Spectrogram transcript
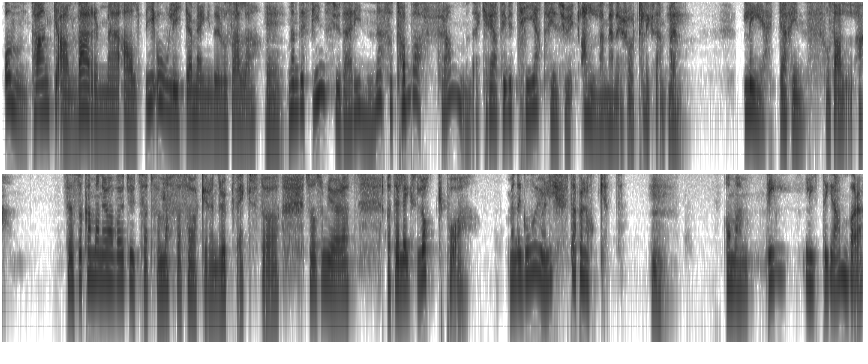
omtanke, all värme, allt i olika mängder hos alla. Mm. Men det finns ju där inne, så ta bara fram det. Kreativitet finns ju i alla människor till exempel. Leka finns hos alla. Sen så kan man ju ha varit utsatt för massa saker under uppväxt och sånt som gör att, att det läggs lock på. Men det går ju att lyfta på locket. Om man vill lite grann bara.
